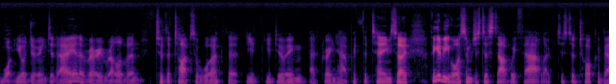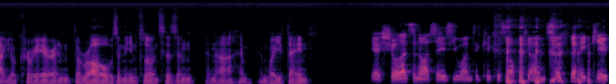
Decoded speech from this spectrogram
what you're doing today and are very relevant to the types of work that you, are doing at Green Hat with the team. So I think it'd be awesome just to start with that, like just to talk about your career and the roles and the influences and and, uh, and, and where you've been. Yeah, sure. That's a nice, easy one to kick us off, James. Thank you.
